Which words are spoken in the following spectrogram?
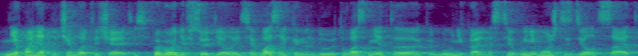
непонятно, чем вы отличаетесь, вы вроде все делаете, вас рекомендуют, у вас нет э, как бы уникальности, вы не можете сделать сайт,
